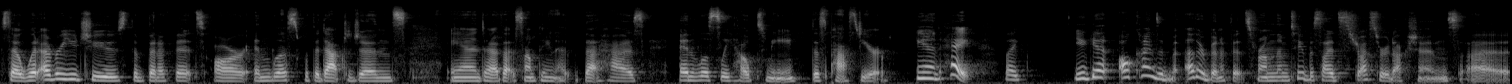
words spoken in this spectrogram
So, whatever you choose, the benefits are endless with adaptogens, and uh, that's something that, that has endlessly helped me this past year. And hey, like you get all kinds of other benefits from them too, besides stress reductions. Uh,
